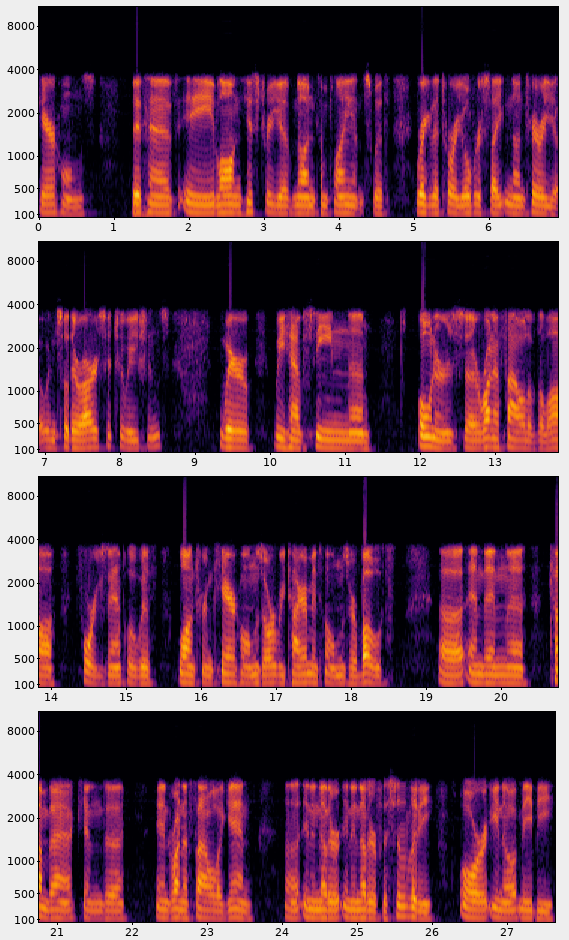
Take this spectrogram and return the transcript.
care homes that have a long history of non-compliance with regulatory oversight in Ontario, and so there are situations where we have seen um, owners uh, run afoul of the law, for example, with long-term care homes or retirement homes or both, uh, and then uh, come back and uh, and run afoul again uh, in another in another facility, or you know it may be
